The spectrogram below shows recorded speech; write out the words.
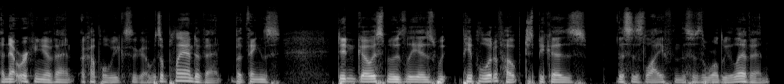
a networking event a couple weeks ago it was a planned event but things didn't go as smoothly as we, people would have hoped just because this is life and this is the world we live in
